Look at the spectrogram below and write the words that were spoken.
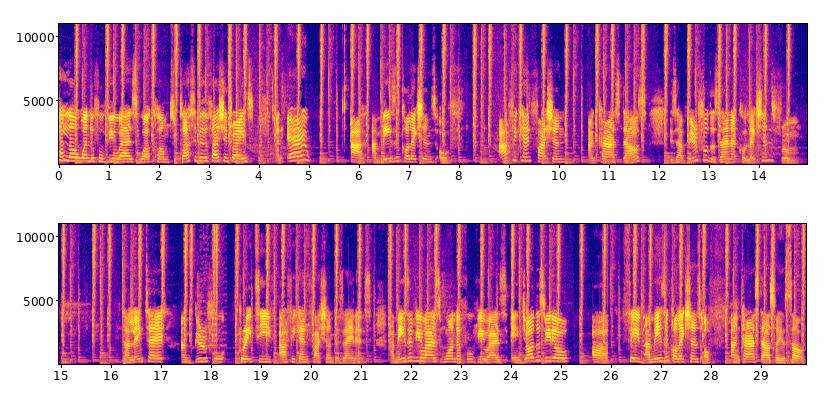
Hello, wonderful viewers. Welcome to Classy Beauty Fashion Trends. And here are amazing collections of African fashion and Ankara styles. These are beautiful designer collections from talented and beautiful creative African fashion designers. Amazing viewers, wonderful viewers, enjoy this video. Uh, save amazing collections of Ankara styles for yourself.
